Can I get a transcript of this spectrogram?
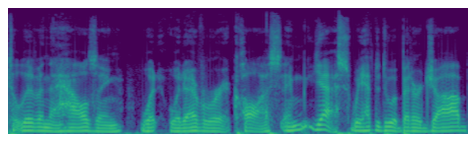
to live in the housing, what, whatever it costs. And yes, we have to do a better job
